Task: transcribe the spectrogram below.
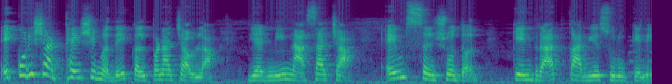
एकोणीसशे अठ्ठ्याऐंशीमध्ये कल्पना चावला यांनी नासाच्या एम्स संशोधन केंद्रात कार्य सुरू केले.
